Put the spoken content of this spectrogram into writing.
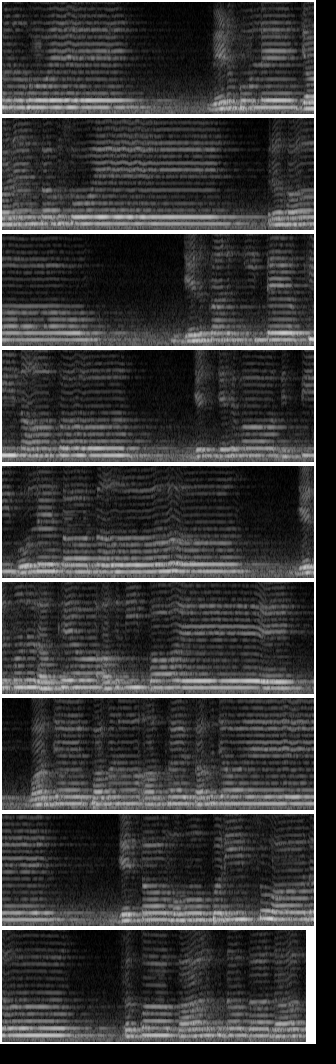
ਬੋਲਣ ਹੋਏ। ਵਿਣ ਬੋਲੇ ਜਾਣੈ ਸਭ ਸੋਏ। ਰਹਾਉ, ਜਿਨ ਕਨ ਕੀਤੇ ਅੱਖੀ ਨਾਕ, ਜਿਨ ਜਿਹਵਾ ਦਿੱਤੀ ਬੋਲੇ ਤਾਤ, ਜਿਨ ਮਨ ਰੱਖਿਆ ਅਗਨੀ ਪਾਏ। ਵਾਜੈ ਪਵਨ ਆਖੈ ਸਭ ਜਾਏ। ਜੇਤਾ ਮੋਹ ਪਰੀਤ ਸੁਆਦ ਸਭਾ ਕਾਲਖ ਦਾਗਾ ਦਾਗ।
